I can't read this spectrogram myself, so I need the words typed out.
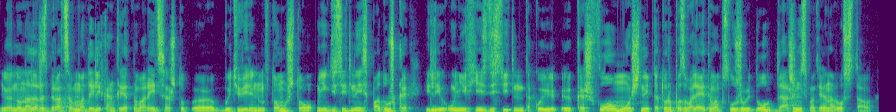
э, но надо разбираться в модели конкретного REITs а, чтобы э, быть уверенным в том, что у них действительно есть подушка или у них есть действительно такой cash flow мощный, который позволяет им обслуживать обслуживать долг, даже несмотря на рост ставок.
